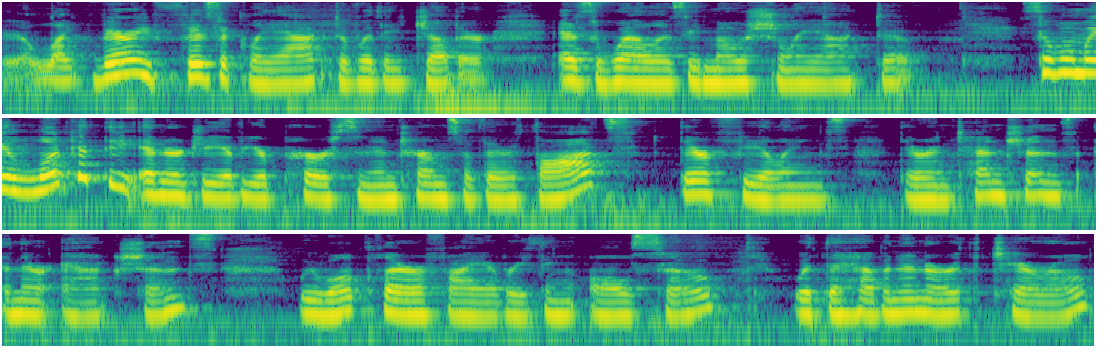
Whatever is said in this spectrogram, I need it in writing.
like very physically active with each other as well as emotionally active. So when we look at the energy of your person in terms of their thoughts, their feelings, their intentions, and their actions, we will clarify everything also with the Heaven and Earth Tarot.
